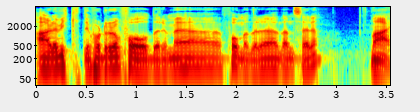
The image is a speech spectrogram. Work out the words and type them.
Er det viktig for dere å få, dere med, få med dere den serien? Nei.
